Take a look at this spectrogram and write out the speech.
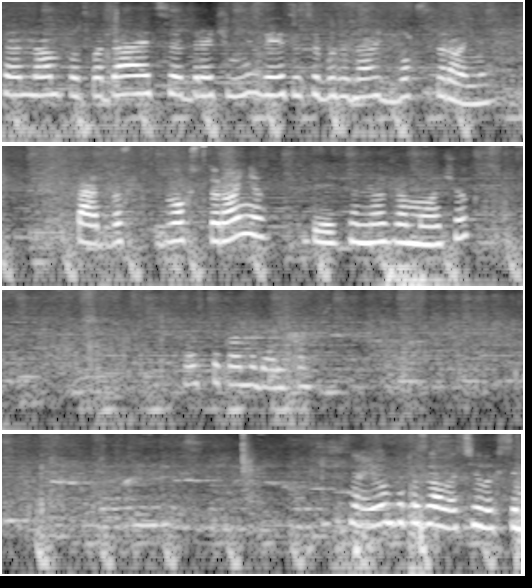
це нам попадається, до речі, мені здається, це буде навіть двохстороннє. Так, двох- двохстороння. Дивіться на замочок. Ось така моделька. Я вам показала цілих 7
